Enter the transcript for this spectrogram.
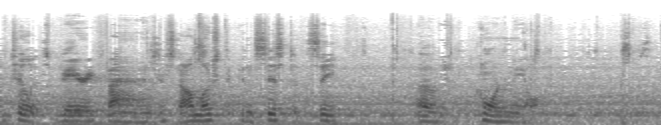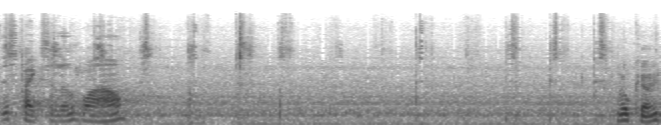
until it's very fine, just almost the consistency of cornmeal. This takes a little while. Okay.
